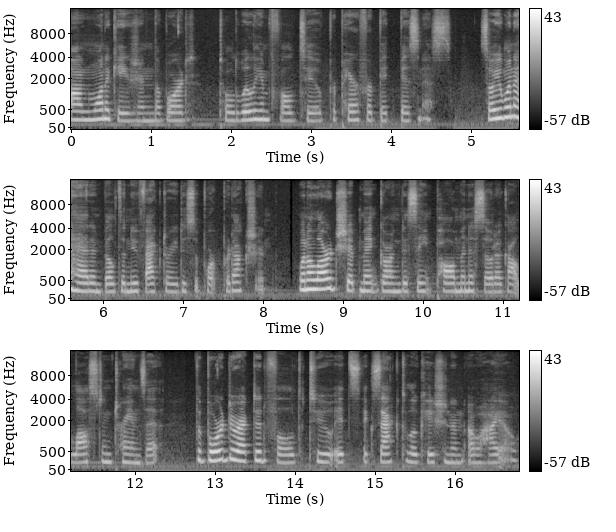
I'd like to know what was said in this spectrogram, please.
On one occasion, the board told William Fuld to prepare for big business, so he went ahead and built a new factory to support production. When a large shipment going to St. Paul, Minnesota got lost in transit, the board directed Fuld to its exact location in Ohio,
